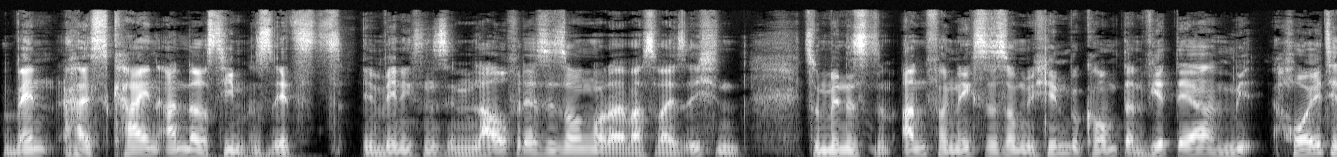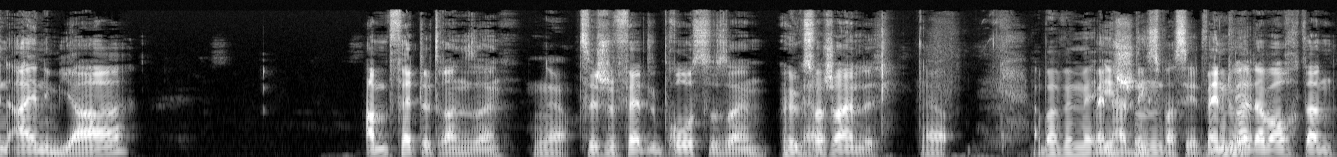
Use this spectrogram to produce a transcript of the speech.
wenn heißt kein anderes Team es jetzt wenigstens im Laufe der Saison oder was weiß ich, zumindest am Anfang nächster Saison nicht hinbekommt, dann wird der heute in einem Jahr am Vettel dran sein. ja, Zwischen Vettel Prost zu sein. Höchstwahrscheinlich. ja. Aber wenn wir wenn eh halt schon nichts passiert. Wenn, wenn du halt aber auch dann.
